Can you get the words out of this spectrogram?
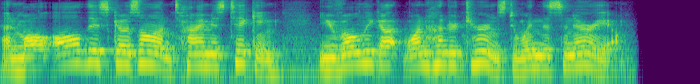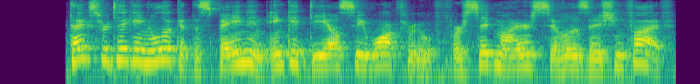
And while all this goes on, time is ticking. You've only got 100 turns to win the scenario. Thanks for taking a look at the Spain and Inca DLC walkthrough for Sid Meier's Civilization 5.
